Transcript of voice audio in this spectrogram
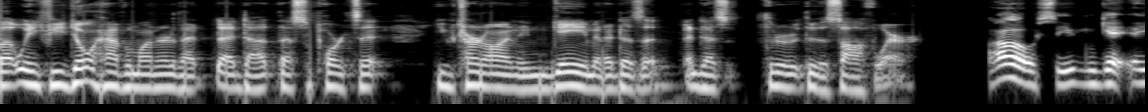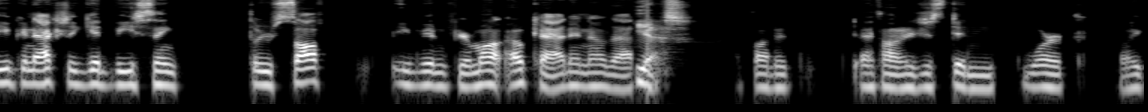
But if you don't have a monitor that, that that supports it, you turn on in game and it does it it does it through through the software. Oh, so you can get you can actually get VSync through soft even if you're mon. Okay, I didn't know that. Yes. I thought it. I thought it just didn't work. Like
